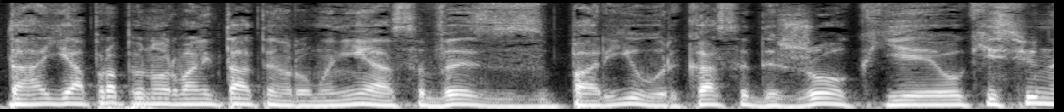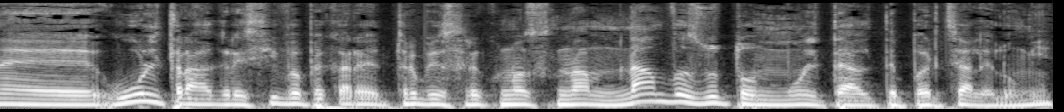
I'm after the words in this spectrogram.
Dar e aproape o normalitate în România să vezi pariuri, case de joc, e o chestiune ultra agresivă pe care trebuie să recunosc, n-am, n-am văzut-o în multe alte părți ale lumii,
